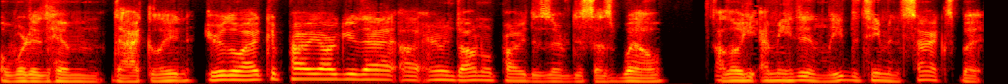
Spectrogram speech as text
awarded him the accolade. Even though I could probably argue that uh, Aaron Donald probably deserved this as well. Although he, I mean, he didn't lead the team in sacks, but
